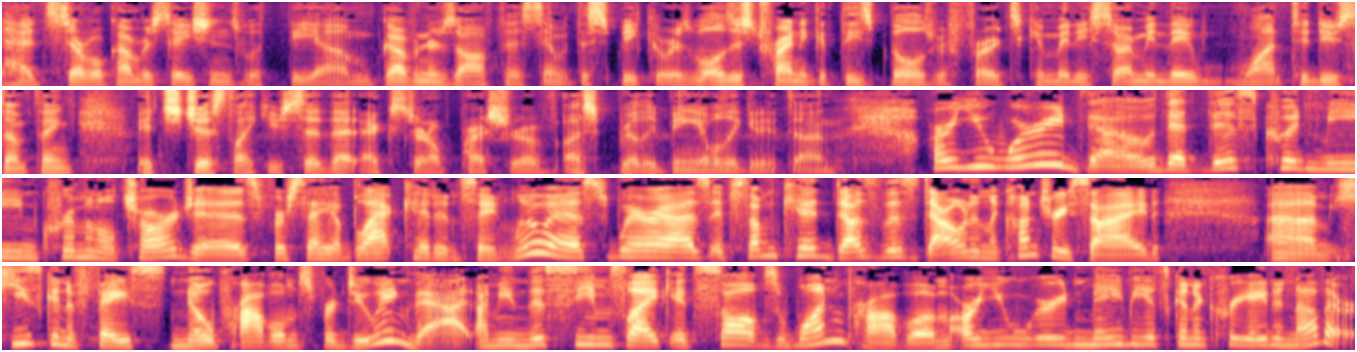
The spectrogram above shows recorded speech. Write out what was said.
had several conversations with the um, governor's office and with the speaker as well, just trying to get these bills referred to committee. So, I mean, they want to do something. It's just, like you said, that external pressure of us really being able to get it done. Are you worried, though, that this could mean criminal charges for, say, a black kid in St. Louis? Whereas if some kid does this down in the countryside, um, he's going to face no problems for doing that. I mean, this seems like it solves one problem. Are you worried maybe it's going to create another?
